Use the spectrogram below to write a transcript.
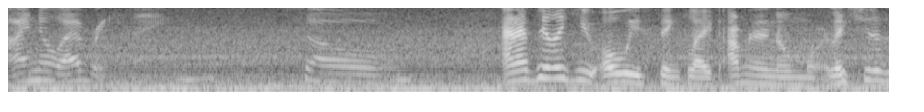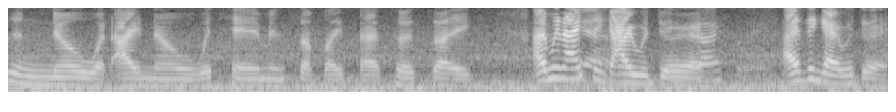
I know everything. So And I feel like you always think like I'm gonna know more. Like she doesn't know what I know with him and stuff like that. So it's like, I mean, I Yeah, think I would do it. exactly. it. I think I would do it.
